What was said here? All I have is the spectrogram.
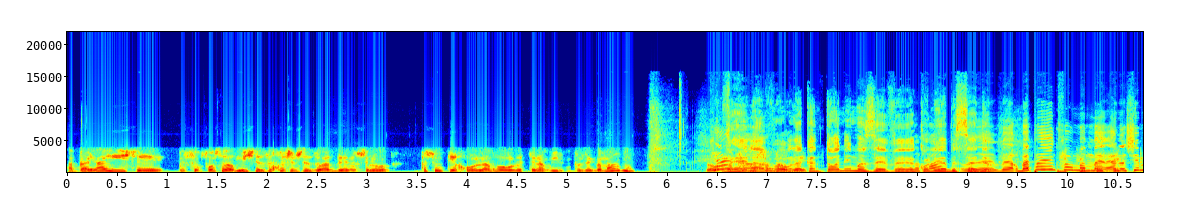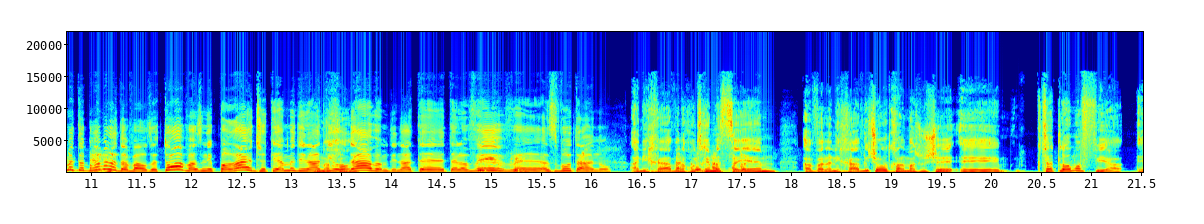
הבעיה היא שבסופו של דבר מי שחושב שזו הדרך שלו, פשוט יכול לעבור לתל אביב, וזה גמרנו. לא, ולעבור לקנטונים הזה, והכל נכון, יהיה בסדר. והרבה פעמים כבר אנשים מדברים על הדבר הזה, טוב, אז ניפרד, שתהיה מדינת נכון. יהודה ומדינת אה, תל אביב, כן, כן. ועזבו אותנו. אני חייב, אנחנו צריכים לסיים, אבל אני חייב לשאול אותך על משהו שקצת אה, לא מופיע אה,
